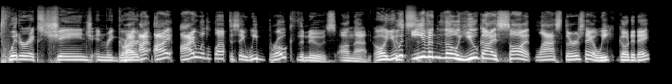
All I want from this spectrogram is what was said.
Twitter exchange in regard. Right? I, I I would like to say we broke the news on that. oh, you would s- even though you guys saw it last Thursday, a week ago today,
